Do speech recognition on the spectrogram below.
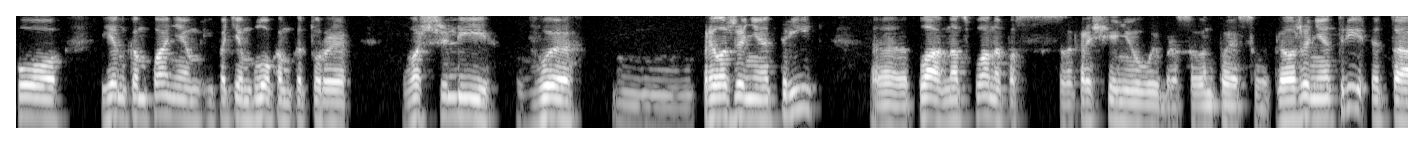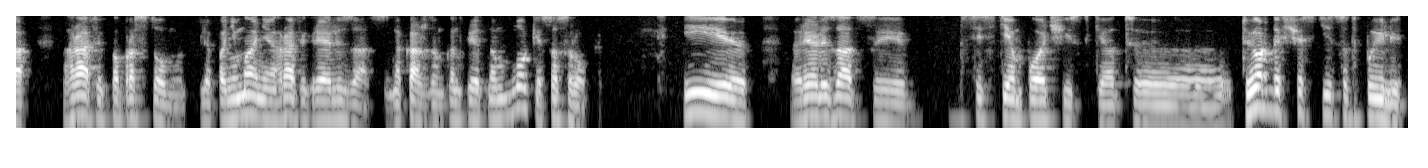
по генкомпаниям и по тем блокам, которые вошли в приложение 3 э, план, нацплана по сокращению выбросов НПСВ. Приложение 3 – это график по-простому, для понимания график реализации на каждом конкретном блоке со сроком. И реализации систем по очистке от э, твердых частиц, от пыли,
